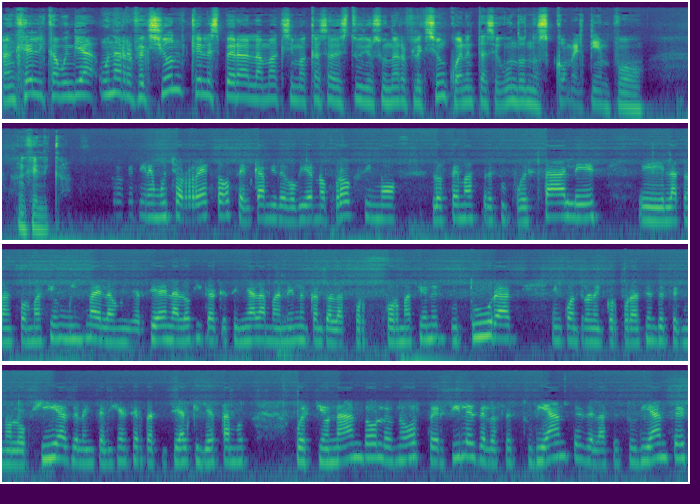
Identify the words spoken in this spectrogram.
Angélica, buen día. Una reflexión. ¿Qué le espera a la máxima casa de estudios? Una reflexión. 40 segundos nos come el tiempo, Angélica. Creo que tiene muchos retos, el cambio de gobierno próximo, los temas presupuestales, eh, la transformación misma de la universidad en la lógica que señala Manelo en cuanto a las formaciones futuras, en cuanto a la incorporación de tecnologías, de la inteligencia artificial que ya estamos cuestionando, los nuevos perfiles de los estudiantes, de las estudiantes,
